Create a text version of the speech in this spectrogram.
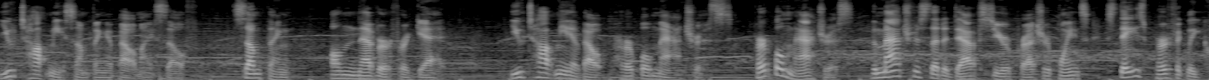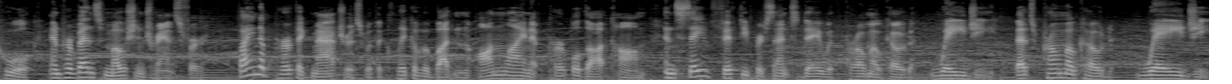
you taught me something about myself. Something I'll never forget. You taught me about Purple Mattress. Purple Mattress, the mattress that adapts to your pressure points, stays perfectly cool, and prevents motion transfer. Find a perfect mattress with a click of a button online at purple.com and save 50% today with promo code WAGY. That's promo code WAGY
